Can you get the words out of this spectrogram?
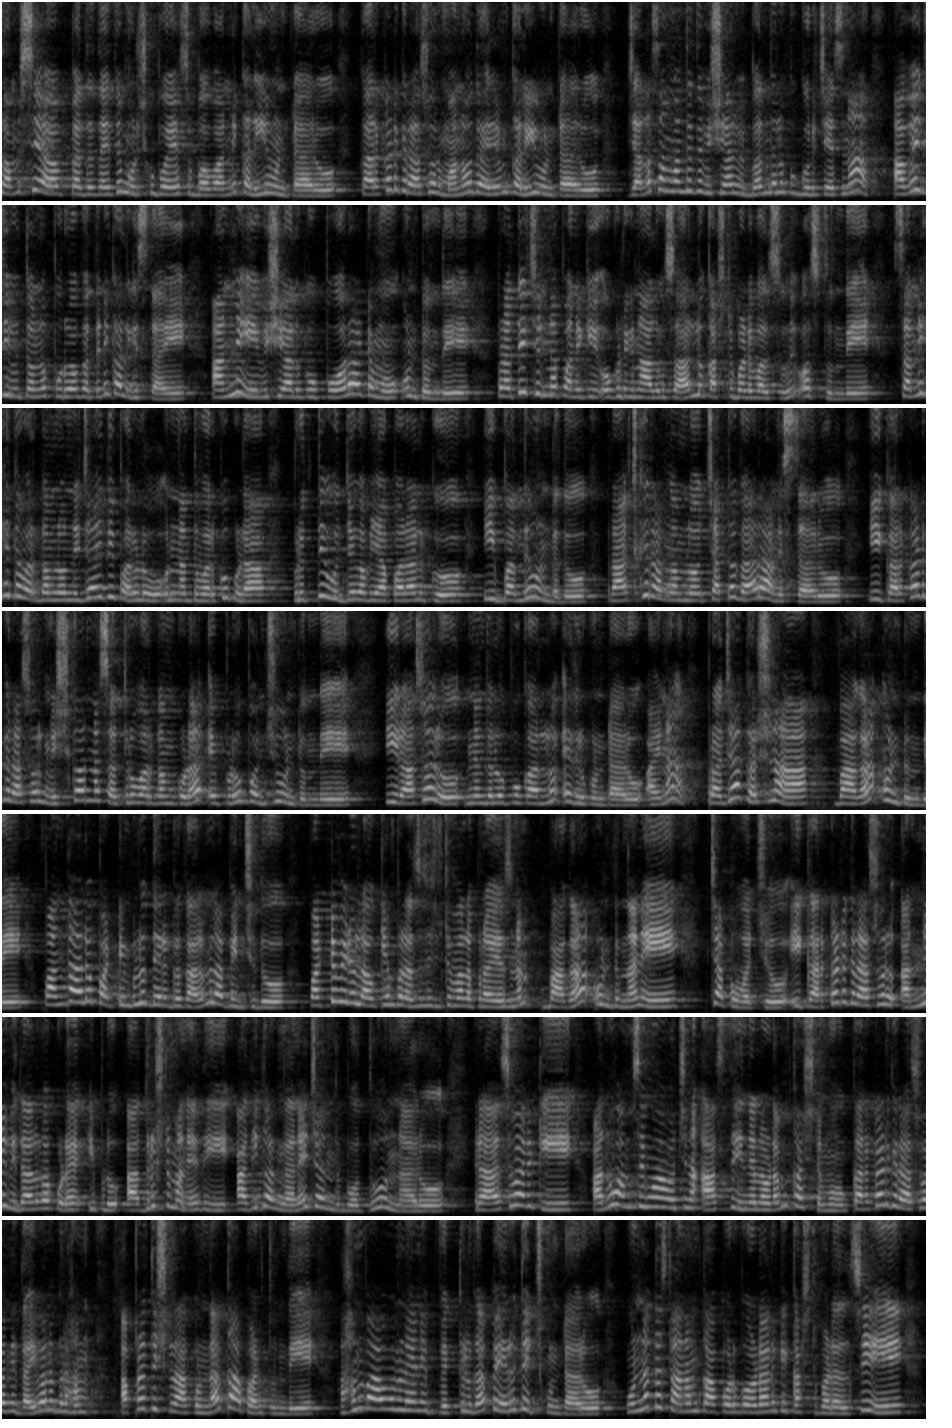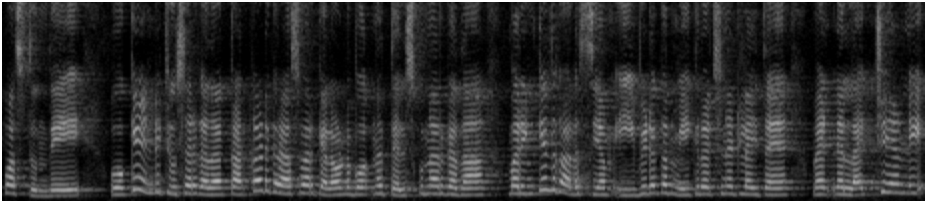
సమస్య పెద్దదైతే ముడుచుకుపోయే స్వభావాన్ని కలిగి ఉంటారు. కర్కటక రాశివారు మనోధైర్యం కలిగి ఉంటారు. జల సంబంధిత విషయాలు ఇబ్బందులకు గురి చేసినా అవే జీవితంలో పురోగతిని కలిగిస్తాయి. అన్ని విషయాలకు పోరాటము ఉంటుంది. ప్రతి చిన్న పనికి ఒకటికి నాలుగు సార్లు కష్టపడవలసి వస్తుంది. సన్నిహిత వర్గంలో నిజాయితీ పరులు ఉన్నంత వరకు కూడా వృత్తి ఉద్యోగ వ్యాపారాలకు ఇబ్బంది ఉండదు. రాజకీయ రంగంలో చక్కగా రాణిస్తారు. ఈ కర్కాటక రాశివారికి నిష్కారణ శత్రువర్గం కూడా ఎప్పుడూ పొంచి ఉంటుంది. ఈ రాశివారు నిందలు పుకార్లు ఎదుర్కొంటారు. అయినా ప్రజాకర్షణ బాగా ఉంటుంది. పంతాలు పట్టింపులు దీర్ఘకాలం లభించదు. పట్టువిడు లౌక్యం ప్రదర్శించడం వల్ల ప్రయోజనం బాగా ఉంటుందని చెప్పవచ్చు. ఈ కర్కటక రాశివారు అన్ని విధాలుగా కూడా ఇప్పుడు అదృష్టం అనేది అధికంగానే చెందబోతూ ఉన్నారు. రాశివారికి అనువంశంగా వచ్చిన ఆస్తి నిలవడం కష్టము. కర్కటక రాశివారిని దైవానుగ్రహం అప్రతిష్ట రాకుండా కాపాడుతుంది. అహంభావం లేని వ్యక్తులుగా పేరు తెచ్చుకుంటారు. ఉన్నత స్థానం కాపాడుకోవడానికి కష్టపడాల్సి వస్తుంది. ఓకే అండి చూసారు కదా? కర్కాటక రాశి వారికి ఎలా ఉండబోతుందో తెలుసుకున్నారు కదా? మరి ఇంకెందుకు ఆలస్యం? ఈ వీడియో కానీ మీకు నచ్చినట్లయితే వెంటనే లైక్ చేయండి.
